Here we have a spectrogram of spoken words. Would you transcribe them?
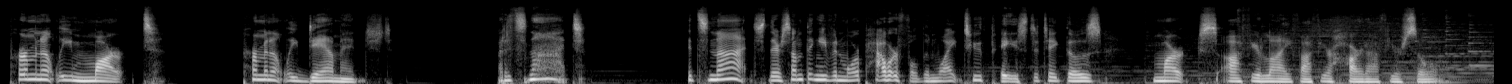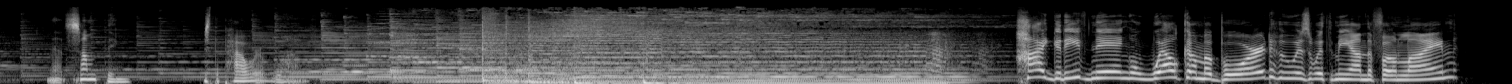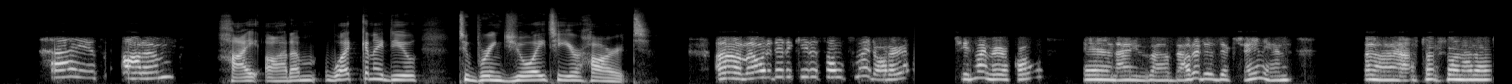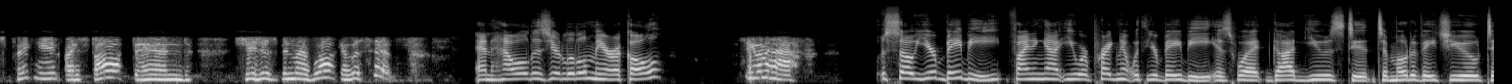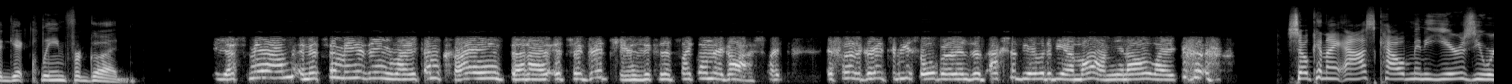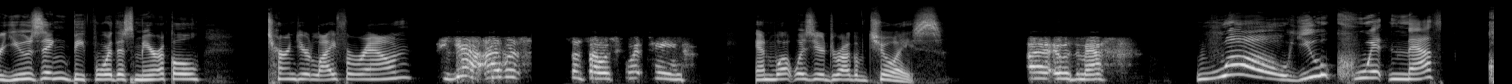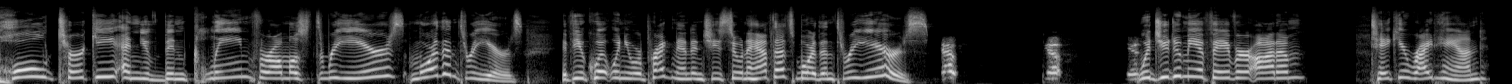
permanently marked, permanently damaged. But it's not. It's not. There's something even more powerful than white toothpaste to take those marks off your life, off your heart, off your soul. And that something is the power of love. Hi, good evening. Welcome aboard. Who is with me on the phone line? Hi, it's Autumn. Hi, Autumn. What can I do to bring joy to your heart? Um, I want to dedicate a song to my daughter. She's my miracle, and I've uh, battled addiction. And uh, after I found out I was pregnant, I stopped, and she's just been my rock ever since. And how old is your little miracle? Two and a half. So your baby, finding out you were pregnant with your baby, is what God used to to motivate you to get clean for good. Yes, ma'am. And it's amazing. Like, I'm crying, but uh, it's a good tears because it's like, oh my gosh, like, it feels great to be sober and to actually be able to be a mom, you know? Like, So can I ask how many years you were using before this miracle turned your life around? yeah, I was, since I was 14, And what was your drug of choice? uh, it was meth. Whoa, you quit meth cold turkey and you've been clean for almost three years? More than three years. If you quit when you were pregnant and she's two and a half, that's more than three years. Yep. Yes. Would you do me a favor, Autumn? Take your right hand,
